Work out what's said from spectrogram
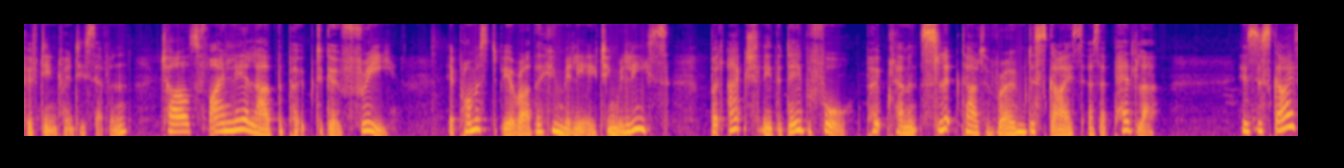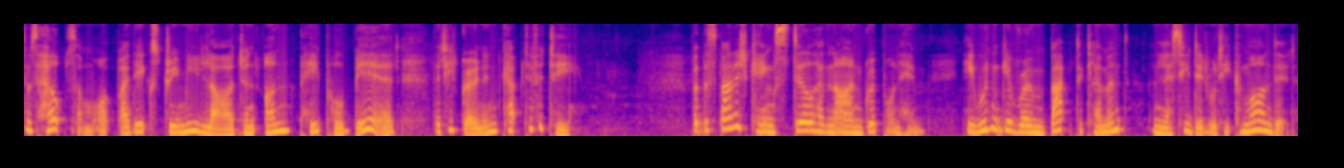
1527, Charles finally allowed the Pope to go free. It promised to be a rather humiliating release, but actually, the day before, Pope Clement slipped out of Rome disguised as a peddler. His disguise was helped somewhat by the extremely large and unpapal beard that he'd grown in captivity. But the Spanish king still had an iron grip on him. He wouldn't give Rome back to Clement unless he did what he commanded.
